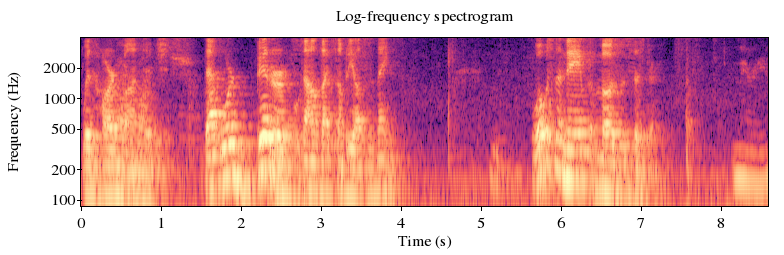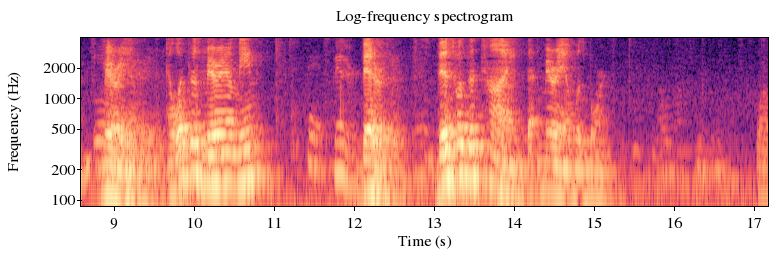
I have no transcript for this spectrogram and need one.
with hard bondage. That word bitter sounds like somebody else's name. What was the name of Moses' sister? Miriam. Miriam. And what does Miriam mean? Bitter. Bitter. This was the time that Miriam was born. Wow.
